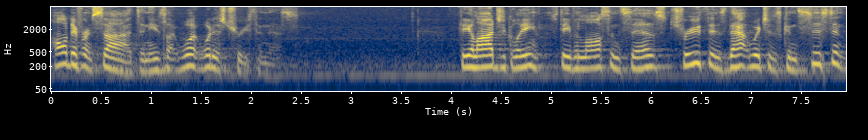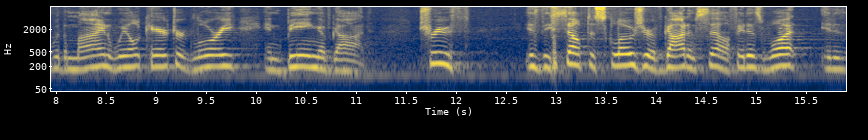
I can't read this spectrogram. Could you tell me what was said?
all different sides, and he's like, what, what is truth in this? Theologically, Steven Lawson says, truth is that which is consistent with the mind, will, character, glory, and being of God. Truth is the self disclosure of God Himself. It is what it is,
